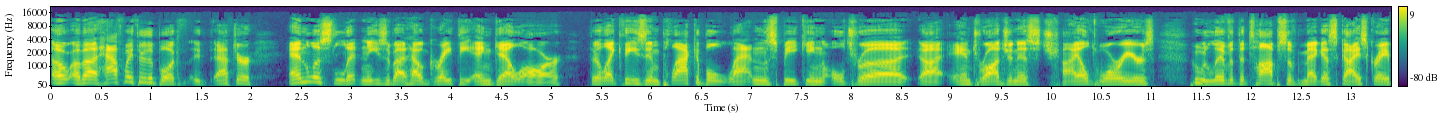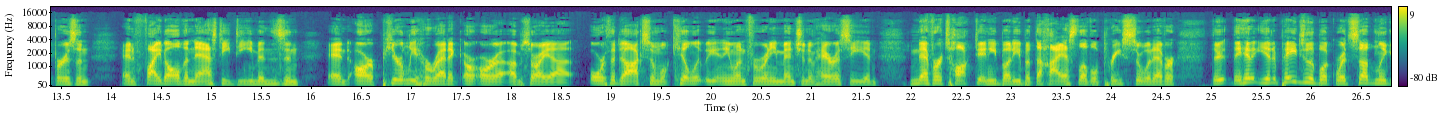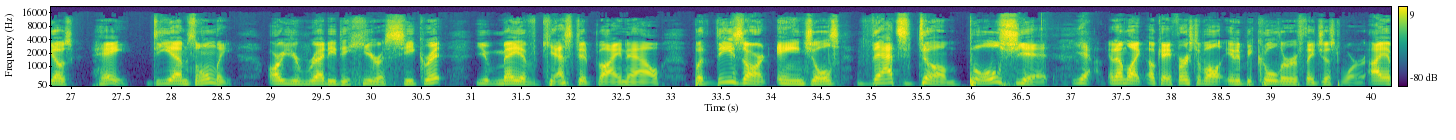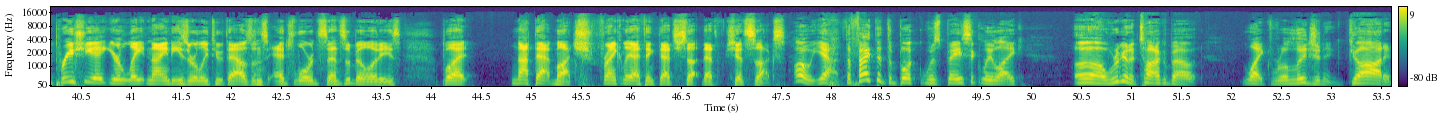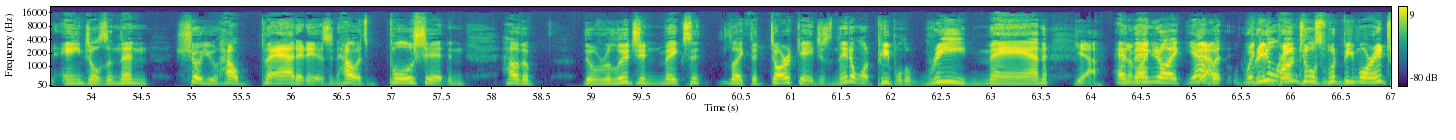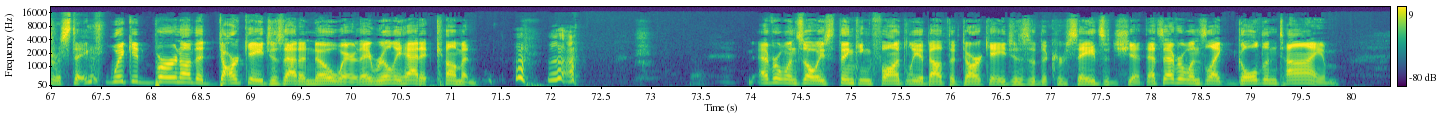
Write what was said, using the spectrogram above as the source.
oh, about halfway through the book, after endless litanies about how great the Engel are, they're like these implacable Latin-speaking, ultra uh, androgynous child warriors who live at the tops of mega skyscrapers and and fight all the nasty demons and and are purely heretic or, or I'm sorry, uh, orthodox and will kill anyone for any mention of heresy and never talk to anybody but the highest level priests or whatever. They, they hit, you hit a page in the book where it suddenly goes, "Hey, DMs only. Are you ready to hear a secret? You may have guessed it by now, but these aren't angels. That's dumb bullshit." Yeah. And I'm like, okay, first of all, it'd be cooler if they just were. I appreciate your late 90s, early 2000s edgelord sensibilities, but not that much. Frankly, I think that su- that shit sucks. Oh yeah, the fact that the book was basically like, "Oh, we're going to talk about like religion and God and angels and then show you how bad it is and how it's bullshit and how the the religion makes it like the dark ages and they don't want people to read, man." Yeah. And, I'm then like, you're like, "Yeah, but real Bur- angels would be more interesting." Wicked burn on the dark ages out of nowhere. They really had it coming. everyone's always thinking fondly about the Dark Ages and the Crusades and shit. That's everyone's like golden time.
